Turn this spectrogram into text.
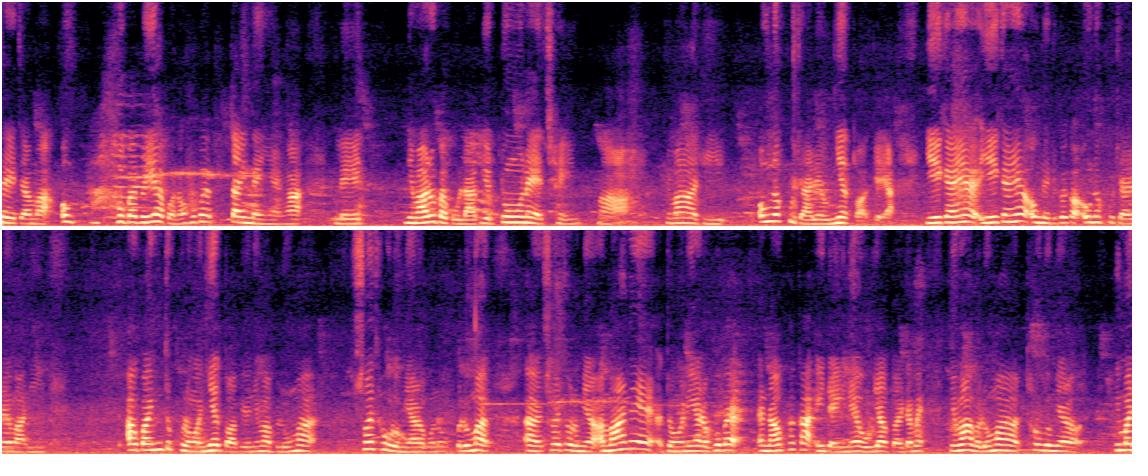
နေကြမှာအုတ်ဟိုဘက်ဘေးကပေါ့နော်ဟိုဘက်တိုက်နိုင်ငံကလေညီမတို့ဘက်ကိုလာပြီးတော့တွန်းတဲ့အချိန်မှာညီမကဒီအုံနှစ်ခုကြားထဲကိုညက်သွားခဲ့ရရေကန်ရဲ့ရေကန်ရဲ့အုံနဲ့ဒီဘက်ကအုံနှစ်ခုကြားထဲမှာဒီအောက်ပိုင်းတစ်ခုလုံးကညက်သွားပြီးတော့ညီမဘလို့မှဆွဲထုတ်လို့မရတော့ဘူးနော်ဘလို့မှအဲဆွဲထုတ်လို့မရတော့အမားနဲ့အတော်နဲ့ကတော့ဟိုဘက်အနောက်ဘက်ကအိမ်တိန်ထဲကိုရောက်သွားတယ်ဒါပေမဲ့ညီမကဘလို့မှထုတ်လို့မရတော့ ဒီမှာ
